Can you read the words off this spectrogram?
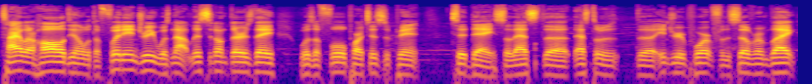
Tyler Hall dealing with a foot injury was not listed on Thursday, was a full participant today. So that's the that's the the injury report for the Silver and Black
